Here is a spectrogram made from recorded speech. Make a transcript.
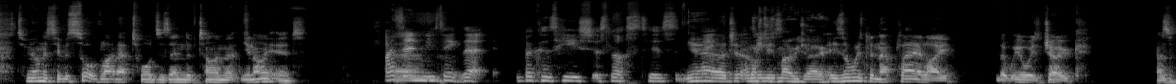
to be honest, it was sort of like that towards his end of time at United. As in, you Um, think that because he's just lost his. Yeah, faith ju- I mean, Lost his mojo. He's always been that player like that we always joke as an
